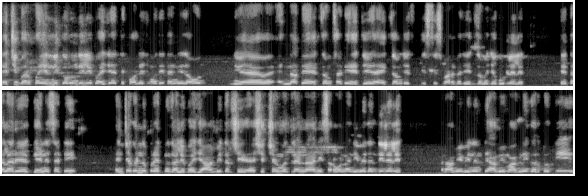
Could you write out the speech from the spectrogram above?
त्याची भरपाई यांनी करून दिली पाहिजे. ते कॉलेजमध्ये त्यांनी जाऊन यांना ते एक्झामसाठी जे एक्झाम जे तीस तीस मार्काचे एक्झाम जे बुडलेले आहेत ते त्याला रे- घेण्यासाठी यांच्याकडनं प्रयत्न झाले पाहिजे. आम्ही तर शिक्षण मंत्र्यांना आणि सर्वांना निवेदन दिलेले आहेत. पण आम्ही विनंती आम्ही मागणी करतो की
